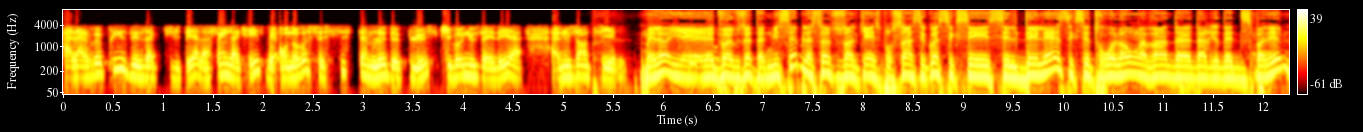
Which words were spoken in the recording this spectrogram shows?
à la reprise des activités, à la fin de la crise, ben, on aura ce système-là de plus qui va nous aider à, nous en tirer. Mais là, vous êtes admissible, ça, 75% C'est quoi? C'est que c'est le délai? C'est que c'est trop long avant d'être disponible?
